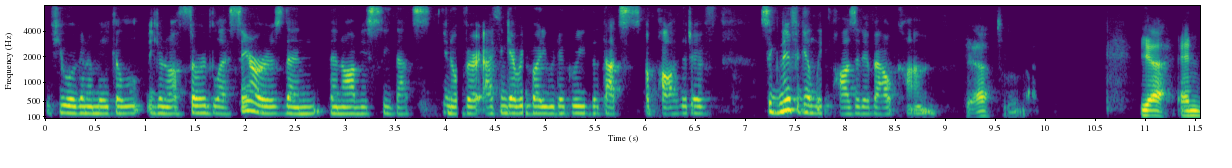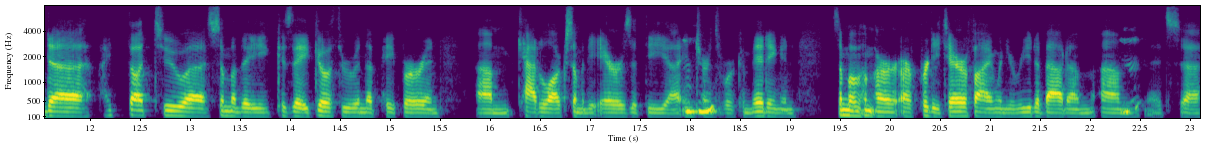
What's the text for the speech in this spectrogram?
if you were going to make a you know a third less errors then then obviously that's you know very i think everybody would agree that that's a positive significantly positive outcome yeah absolutely yeah and uh, i thought to uh, some of the because they go through in the paper and um, catalog some of the errors that the uh, mm-hmm. interns mm-hmm. were committing and some of them are, are pretty terrifying when you read about them um, mm-hmm. it's uh,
